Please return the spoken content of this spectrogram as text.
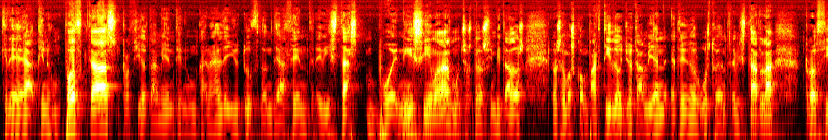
crea, tiene un podcast, Rocío también tiene un canal de YouTube donde hace entrevistas buenísimas, muchos de los invitados los hemos compartido, yo también he tenido el gusto de entrevistarla. Rocío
